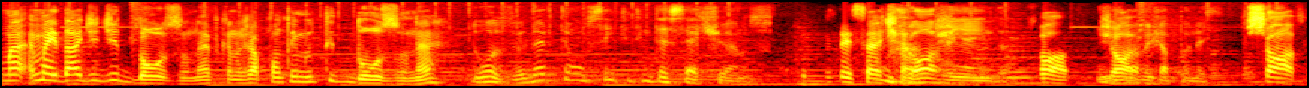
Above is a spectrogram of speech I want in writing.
Uma, uma idade de idoso, né? Porque no Japão tem muito idoso, né? Idoso, ele deve ter uns 137 anos. 37 um anos. jovem ainda. Jovem, Um jovem. jovem japonês. Chove.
